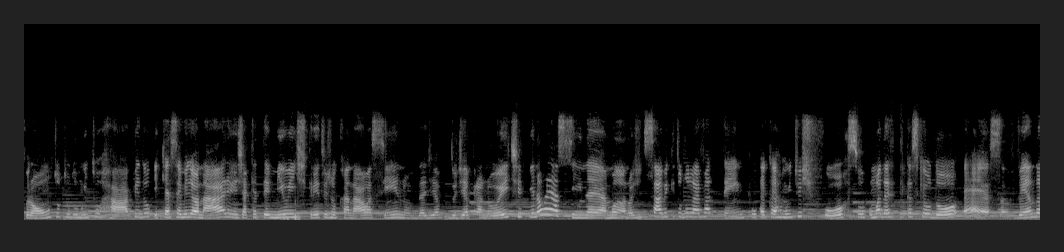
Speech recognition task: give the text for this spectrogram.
pronto, tudo muito rápido e quer ser milionário e já quer ter mil inscritos no canal assim, no, do dia, do dia pra noite. E não é assim, né, mano? A gente sabe que tudo leva tempo, requer requer muito esforço. Uma das dicas que eu dou é essa: venda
